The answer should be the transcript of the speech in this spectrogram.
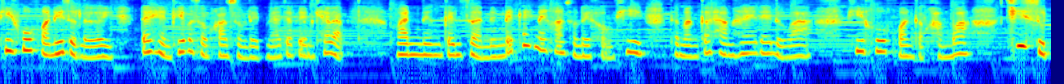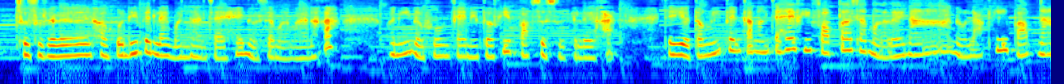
พี่คู่ควรที่สุดเลย ได้เห็นพี่ประสบความสำเร็จแม้จะเป็นแค่แบบวันหนึ่งเป็นส่วนหนึ่งเล็กๆในความสำเร็จของพี่ แต่มันก็ทำให้ได้หรู้ว่าพี่คู่ควรกับคำว่าที่สุดสุดๆไปเลยขอบคุณที่เป็นแรงบันดาลใจให้หนูเสมอมานะคะ วันนี้หนูภูมิใจในตัวพี่ป๊อปสุดๆไปเลยค่ะ จะอยู่ตรงนี้เป็นกำลังใจให้พี่ป๊อปเปอร์เสมอเลยนะ หนูรักพี่ป๊อปนะ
